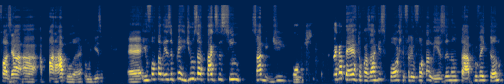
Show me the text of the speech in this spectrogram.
fazer a, a, a, parábola, né, como dizem. É, e o Fortaleza perdia uns ataques assim, sabe, de zaga aberta, com a zaga exposta. Eu falei, o Fortaleza não está aproveitando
